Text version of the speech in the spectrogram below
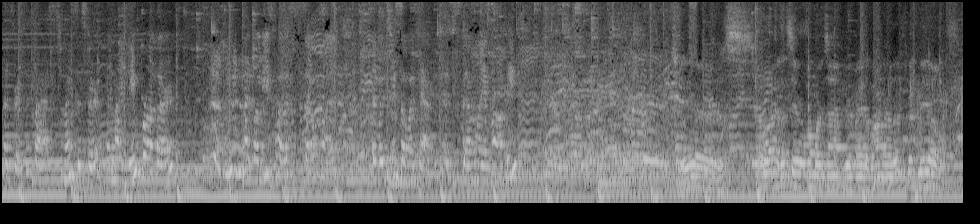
let's raise a glass to my sister and my new brother. I love you both so much. I wish you so much happiness. Emily and Robby. Cheers. All right, let's hear it one more time for your maid of honor, Elizabeth Mills.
